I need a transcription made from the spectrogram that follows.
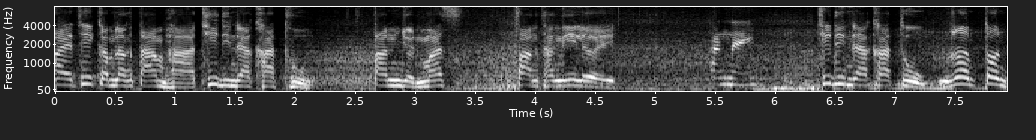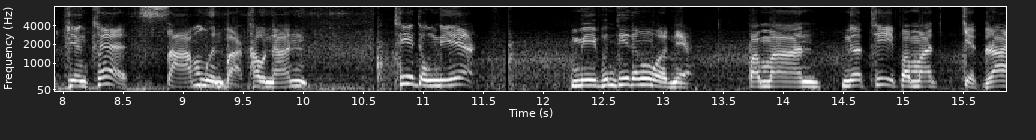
รที่กำลังตามหาที่ดินราคาถูก ตันหยนมัส ฟังทางนี้เลย ทางไหน ที่ดินราคาถูกเริ่มต้นเพียงแค่ 30,000 บาทเท่านั้น ที่ตรงนี้มีพื้นที่ทั้งหมดเนี่ย ประมาณเนื้อที่ประมาณ 7 ไร่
